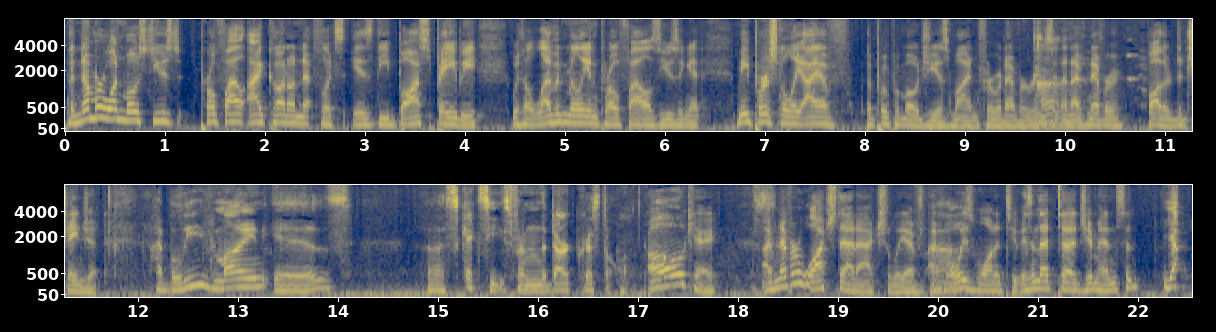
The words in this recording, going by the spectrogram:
The number one most used profile icon on Netflix is the Boss Baby, with 11 million profiles using it. Me personally, I have the poop emoji as mine for whatever reason, and I've never bothered to change it. I believe mine is uh, Skeksis from the Dark Crystal. Oh, okay. I've never watched that actually. I've I've always wanted to. Isn't that uh, Jim Henson? Yep.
